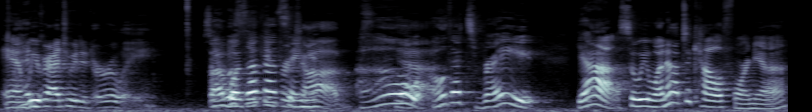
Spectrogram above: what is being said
and we graduated early. So I was, was looking that for same jobs. Oh, yeah. oh, that's right. Yeah. So we went out to California.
